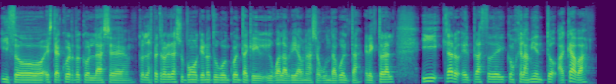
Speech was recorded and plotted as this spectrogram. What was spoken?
hizo este acuerdo con las, eh, con las petroleras, supongo que no tuvo en cuenta que igual habría una segunda vuelta electoral. Y claro, el plazo de congelamiento acaba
